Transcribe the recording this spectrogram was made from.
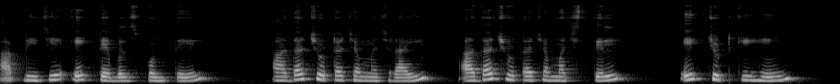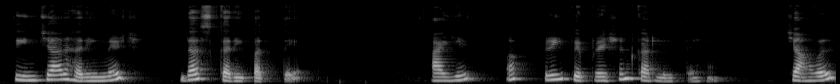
आप लीजिए एक टेबलस्पून तेल, आधा छोटा चम्मच राई, आधा छोटा चम्मच तिल, एक चुटकी हींग, तीन चार हरी मिर्च, दस करी पत्ते। आइए अब प्री प्रिपरेशन कर लेते हैं। चावल,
